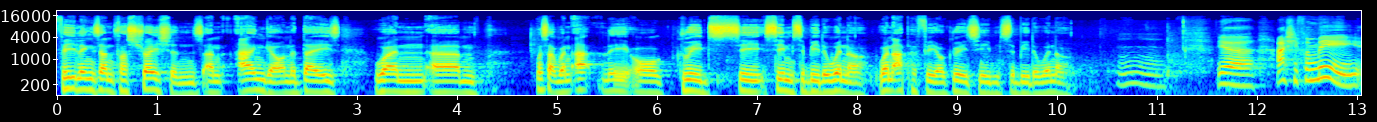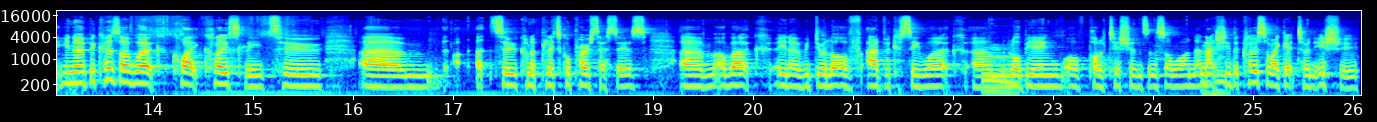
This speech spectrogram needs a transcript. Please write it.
feelings and frustrations and anger on the days when um, what's that? When apathy or greed see, seems to be the winner. When apathy or greed seems to be the winner. Yeah, actually, for me, you know, because I work quite closely to um, to kind of political processes. Um, I work, you know, we do a lot of advocacy work, um, lobbying of politicians and so on. And actually, the closer I get to an issue,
